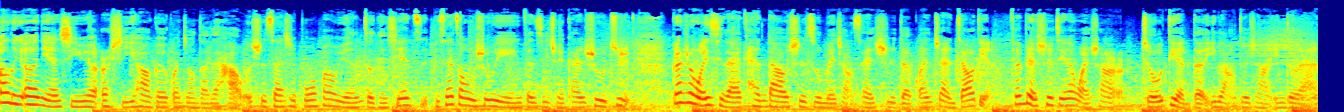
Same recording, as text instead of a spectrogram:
二零二二年十一月二十一号，各位观众，大家好，我是赛事播报员佐藤蝎子。比赛总输赢分析全看数据，跟着我一起来看到世足每场赛事的观战焦点，分别是今天晚上九点的伊朗对上英格兰，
